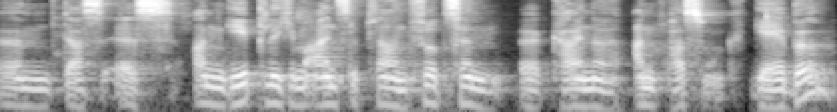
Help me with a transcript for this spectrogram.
ähm, dass es angeblich im Einzelplan 14 äh, keine Anpassung gäbe.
